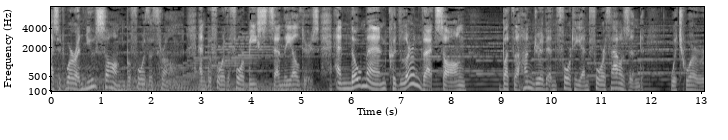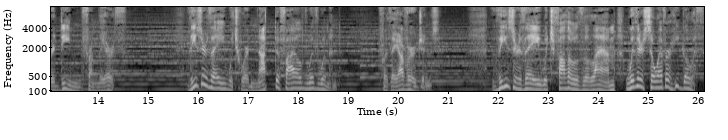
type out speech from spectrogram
as it were a new song before the throne, and before the four beasts and the elders. And no man could learn that song but the hundred and forty and four thousand which were redeemed from the earth. These are they which were not defiled with women, for they are virgins. These are they which follow the Lamb whithersoever he goeth.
